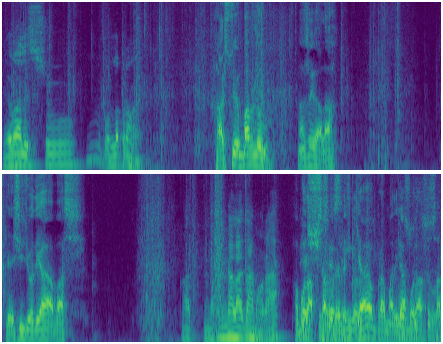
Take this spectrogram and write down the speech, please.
έβαλε σου ε, πολλά πράγματα. Ευχαριστούμε Παύλο μου. Να είσαι καλά. Και εσύ και ό,τι πας. Να- Να φάνε καλά τα μωρά. Απόλαυσα το ρε Έσχυσες την παιδιά, τώρα. πραγματικά Πιάσ' το απόλαυσα τσούκο.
